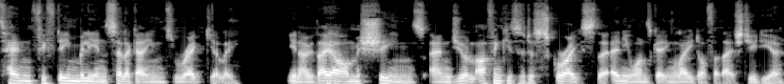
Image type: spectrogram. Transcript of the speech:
10, 15 million seller games regularly. You know, they Yeah. are machines. And you're, I think it's a disgrace that anyone's getting laid off at that studio.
